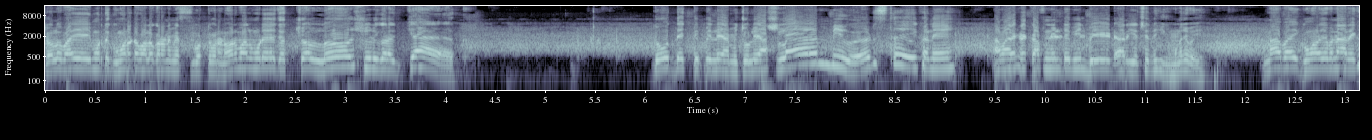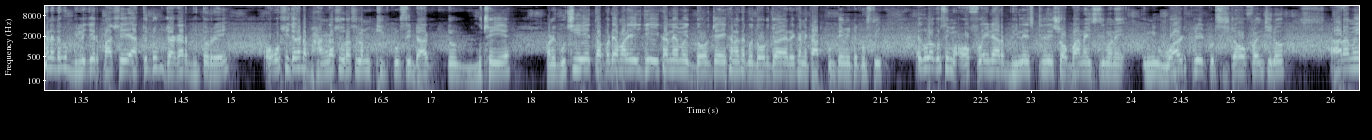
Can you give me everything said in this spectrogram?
চলো ভাই, এই মুহূর্তে ঘুমানোটা ভালো কারণ আমি বর্তমানে। নর্মাল মোড়ে চলো শুরু করা যাক। তো দেখতে পেলে আমি চলে আসলাম ভিউয়ার্স তো এখানে আমার একটা কাপনিল টেবিল বেড আর ইয়েছে দেখি, ঘুমানো যাবে? না ভাই, ঘুমানো যাবে না। আর এখানে দেখো ভিলেজের পাশে এতটুকু জায়গার ভিতরে, অবশ্যই জায়গাটা ভাঙ্গা সুর আসলে আমি ঠিক করছি, ডাক গুছিয়ে মানে গুছিয়ে, তারপরে আমার এই যে এখানে আমি দরজা, এখানে থাকবে দরজা, আর এখানে কাট করতে আমি এটা করছি। এগুলো করছি আমি অফলাইন আর ভিলেজ টিলেজ সব বানাইছি মানে এমনি ওয়ার্ল্ড ক্রিয়েট করছি সেটা অফলাইন ছিল। আর আমি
